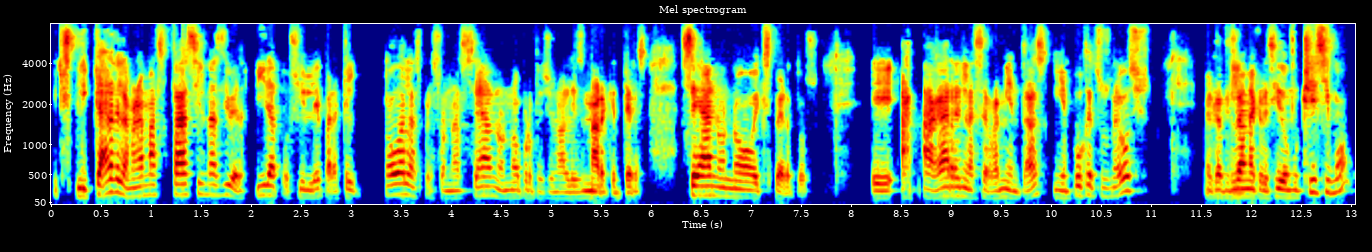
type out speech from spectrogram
explicar de la manera más fácil, más divertida posible para que todas las personas, sean o no profesionales, marketers, sean o no expertos, eh, agarren las herramientas y empujen sus negocios. Mercatitlán ha crecido muchísimo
